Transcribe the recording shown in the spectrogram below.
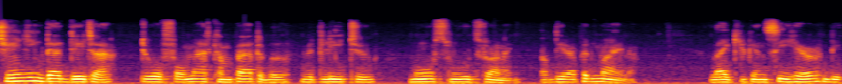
Changing that data to a format compatible would lead to more smooth running of the RapidMiner. Like you can see here, the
